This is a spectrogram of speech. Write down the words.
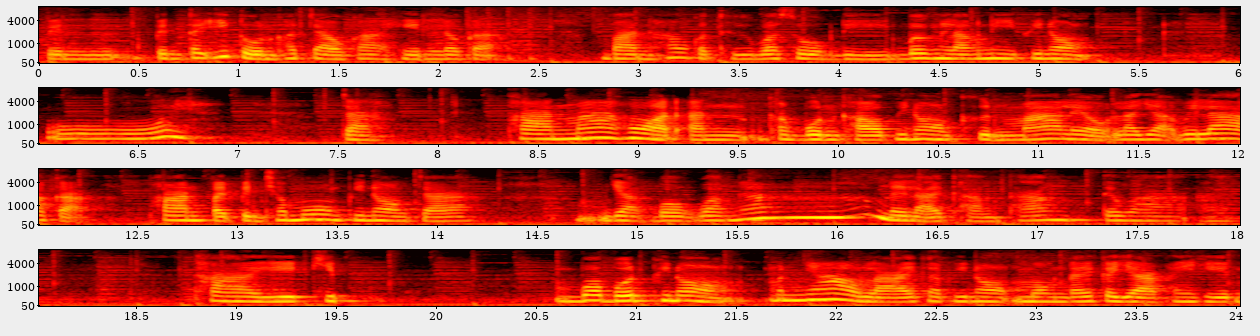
เป็นเป็นตาอีโตนเขาเจ้าค่ะเห็นแล้วก็บ้านเฮาก็ถือว่าโชคดี เบิ่งหลังนี้พี่น้อง โอ้ยจ้ะผ่านมาหอดอันข้างบนเขาพี่น้องขึ้นมาแล้วระยะเวลากะ ผ่านไปเป็นชั่วโมงพี่น้องจ้าอยากบอกว่างามหลายๆขางทางแต่ว่าถ่ายคลิปบ่เบิดพี่น้องมันยาวหลายค่ะพี่น้องมองได้ก็อยากให้เห็น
